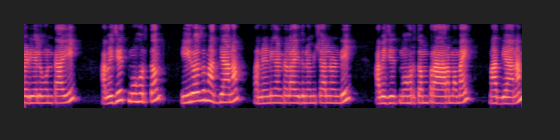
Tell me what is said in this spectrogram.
గడియలు ఉంటాయి. అభిజిత్ ముహూర్తం ఈ రోజు మధ్యాహ్నం పన్నెండు గంటల ఐదు నిమిషాల నుండి అభిజిత్ ముహూర్తం ప్రారంభమై మధ్యాహ్నం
